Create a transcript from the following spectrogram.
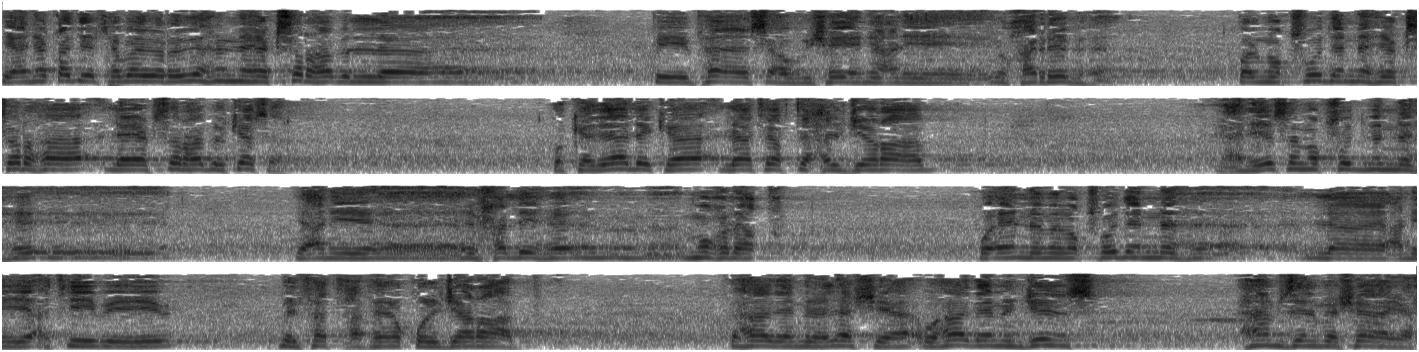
يعني قد يتبادر الذهن أنه يكسرها بال بفأس أو بشيء يعني يخربها. والمقصود أنه يكسرها لا يكسرها بالكسر. وكذلك لا تفتح الجراب. يعني ليس المقصود منه يعني يخليه مغلق. وإنما المقصود أنه لا يعني يأتي به بالفتحة فيقول جراب. فهذا من الأشياء. وهذا من جنس همز المشايخ.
